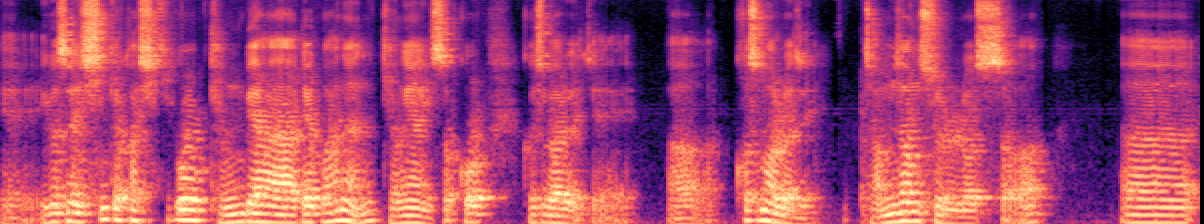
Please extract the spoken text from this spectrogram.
예, 이것을 신격화시키고 경배하려고 하는 경향이 있었고 그것이 바로 이제 어, 코스몰로지 점성술로서 어,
